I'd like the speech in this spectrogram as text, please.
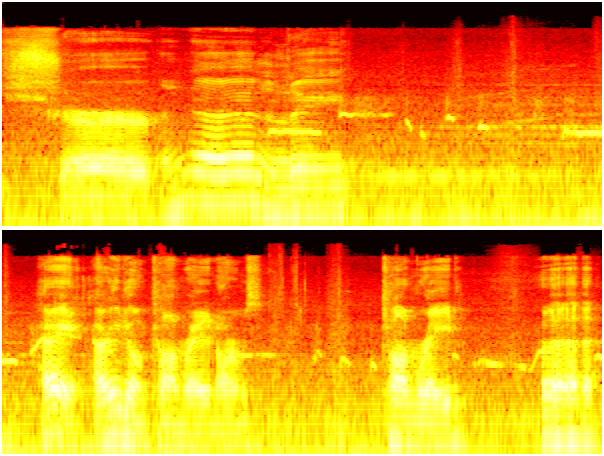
Sure. Nelly. Hey, how are you doing, comrade in arms? Comrade. That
